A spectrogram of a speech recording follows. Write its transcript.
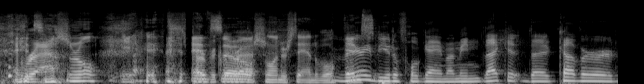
rational. it's perfectly so- rational, understandable. Very beautiful game. I mean, that could, the cover,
